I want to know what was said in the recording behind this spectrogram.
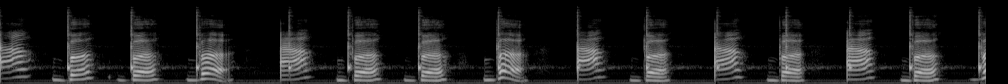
A b b b a b b b a b a b a b b.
